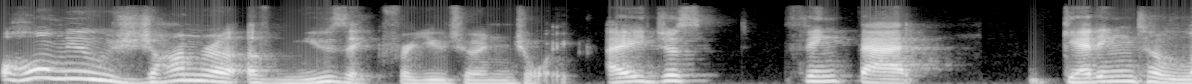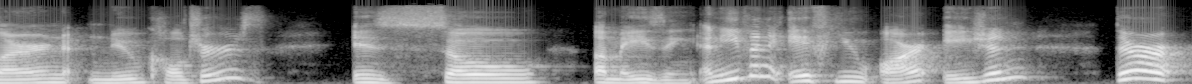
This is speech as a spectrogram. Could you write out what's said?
a whole new genre of music for you to enjoy. I just think that getting to learn new cultures is so amazing. And even if you are Asian, there are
